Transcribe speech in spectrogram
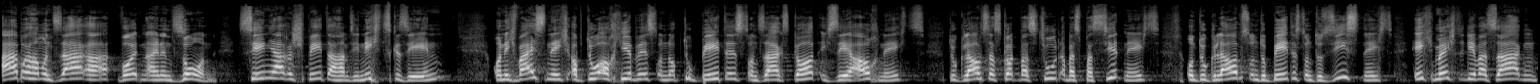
Abraham und Sarah wollten einen Sohn. Zehn Jahre später haben sie nichts gesehen und ich weiß nicht, ob du auch hier bist und ob du betest und sagst, Gott, ich sehe auch nichts. Du glaubst, dass Gott was tut, aber es passiert nichts. Und du glaubst und du betest und du siehst nichts. Ich möchte dir was sagen.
